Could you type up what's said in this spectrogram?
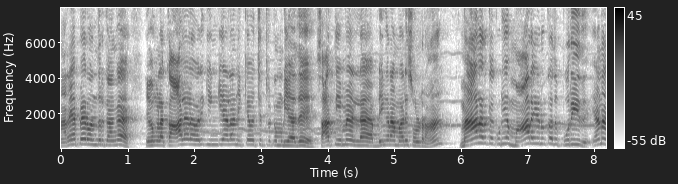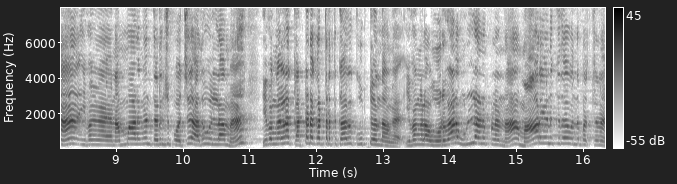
நிறைய பேர் வந்திருக்காங்க. இவங்களை காலையில் வரைக்கும் இங்கேயெல்லாம் நிற்க வச்சுட்டு இருக்க முடியாது. சாத்தியமே இல்லை அப்படிங்கிற மாதிரி சொல்கிறான் மேலே இருக்கக்கூடிய மாரையனுக்கும் அது புரியுது. ஏன்னா இவங்க நம்ம ஆளுங்கன்னு தெரிஞ்சு போச்சு. அதுவும் இல்லாமல் இவங்கெல்லாம் கட்டட கட்டுறதுக்காக கூப்பிட்டு வந்தவங்க. இவங்கள ஒருவேளை உள்ளே அனுப்பலன்னா மாரையனுக்கு தான் வந்து பிரச்சனை.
